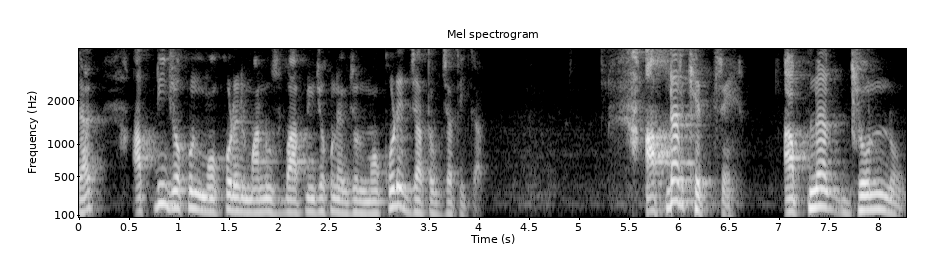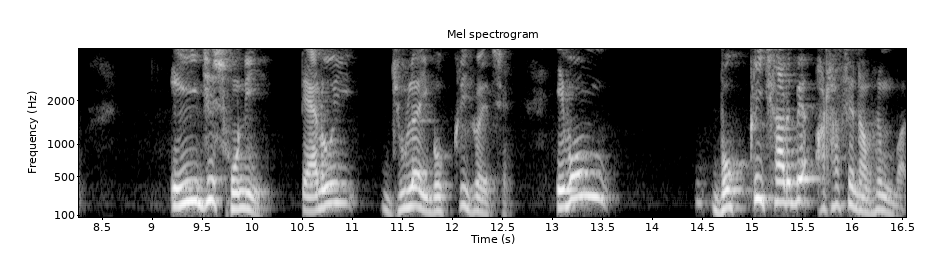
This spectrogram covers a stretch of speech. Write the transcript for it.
যাক। আপনি যখন মকরের মানুষ বা আপনি যখন একজন মকরের জাতক, জাতিকা, আপনার ক্ষেত্রে, আপনার জন্য এই যে শনি তেরোই জুলাই বক্রি হয়েছে এবং বক্রি ছাড়বে আঠাশে নভেম্বর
